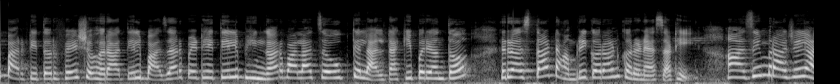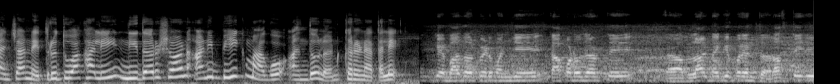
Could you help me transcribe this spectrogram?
पार्टीतर्फे शहरातील बाजारपेठेतील भिंगारवाला चौक ते लालटाकीपर्यंत रस्ता डांबरीकरण करण्यासाठी आझिम राजे यांच्या नेतृत्वाखाली निदर्शन आणि भीक मागो आंदोलन करण्यात आले. मुख्य बाजारपेठ म्हणजे कापड बाजार ते अ, लाल टाकीपर्यंत रस्त्याची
